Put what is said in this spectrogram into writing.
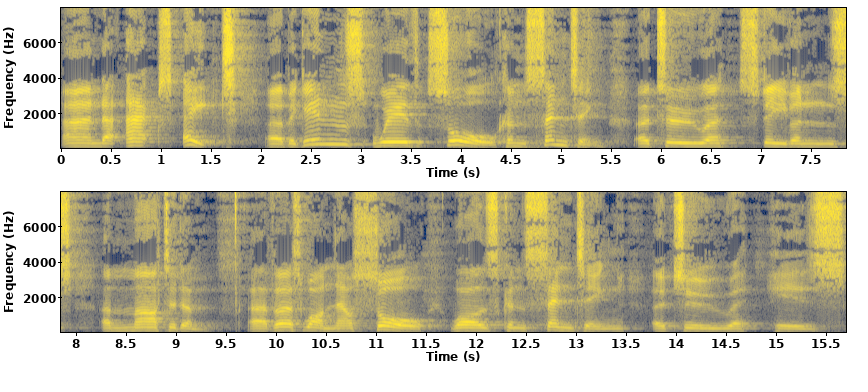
And uh, Acts 8 uh, begins with Saul consenting uh, to uh, Stephen's uh, martyrdom. Uh, verse 1 Now Saul was consenting to his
